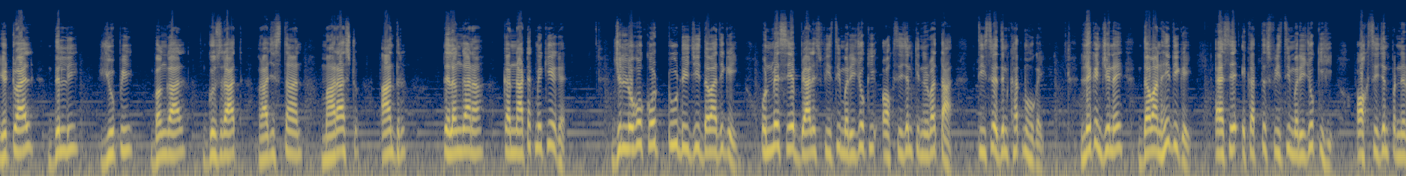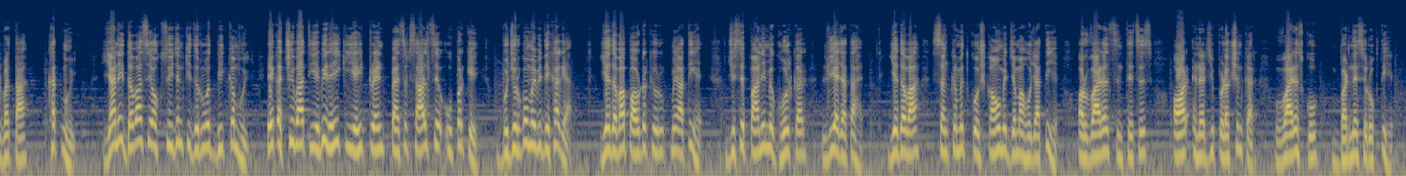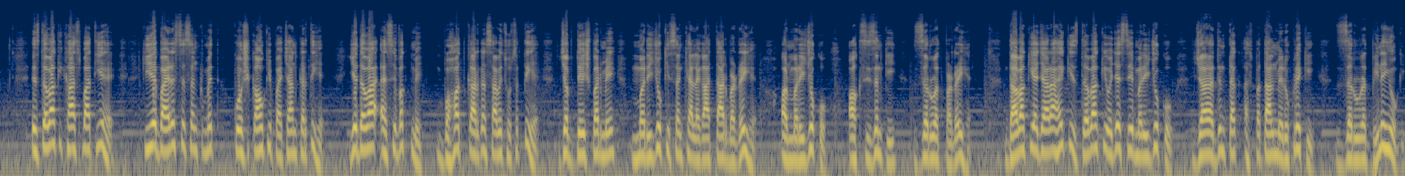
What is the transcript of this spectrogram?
ये ट्रायल दिल्ली यूपी बंगाल, गुजरात, राजस्थान, महाराष्ट्र, आंध्र, तेलंगाना, कर्नाटक में किए गए। जिन लोगों को टू डी दवा दी गई, उनमें से बयालीस फ़ीसदी मरीजों की ऑक्सीजन की निर्भरता तीसरे दिन खत्म हो गई। लेकिन जिन्हें दवा नहीं दी गई, ऐसे इकतीस फ़ीसदी मरीजों की ही ऑक्सीजन पर निर्भरता खत्म हुई। यानी दवा से ऑक्सीजन की ज़रूरत भी कम हुई। एक अच्छी बात यह भी रही कि यही ट्रेंड पैंसठ साल से ऊपर के बुज़ुर्गों में भी देखा गया। यह दवा पाउडर के रूप में आती है, जिसे पानी में घोलकर लिया जाता है। यह दवा संक्रमित कोशिकाओं में जमा हो जाती है और वायरल सिंथेसिस और एनर्जी प्रोडक्शन कर वायरस को बढ़ने से रोकती है। इस दवा की खास बात यह है कि यह वायरस से संक्रमित कोशिकाओं की पहचान करती है। ये दवा ऐसे वक्त में बहुत कारगर साबित हो सकती है, जब देश भर में मरीजों की संख्या लगातार बढ़ रही है और मरीजों को ऑक्सीजन की ज़रूरत पड़ रही है। दावा किया जा रहा है कि इस दवा की वजह से मरीजों को ज़्यादा दिन तक अस्पताल में रुकने की ज़रूरत भी नहीं होगी।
